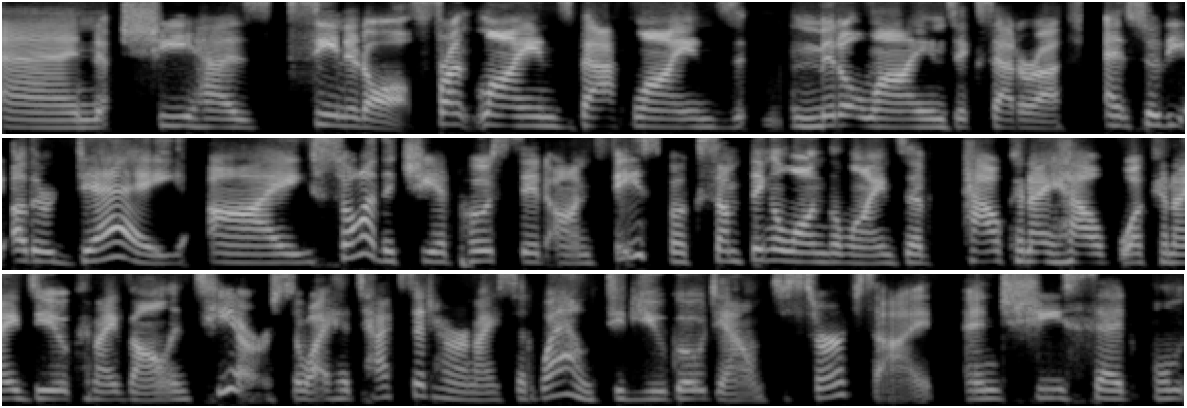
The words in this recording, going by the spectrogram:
and she has seen it all front lines back lines middle lines etc and so the other day i saw that she had posted on facebook something along the lines of how can i help? What can i do? Can i volunteer? So i had texted her and i said wow did you go down to surfside? And she said well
